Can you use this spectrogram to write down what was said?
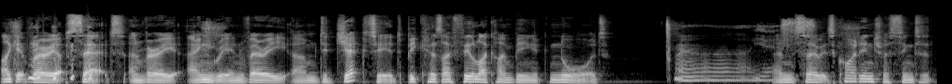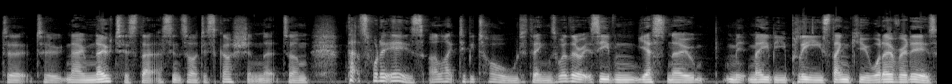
I get very upset and very angry and very um, dejected because I feel like I'm being ignored. Uh, yes. And so it's quite interesting to, to, to now notice that since our discussion that um, that's what it is. I like to be told things, whether it's even yes, no, m- maybe, please, thank you, whatever it is.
